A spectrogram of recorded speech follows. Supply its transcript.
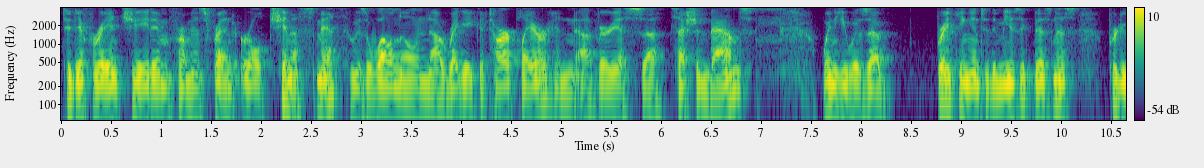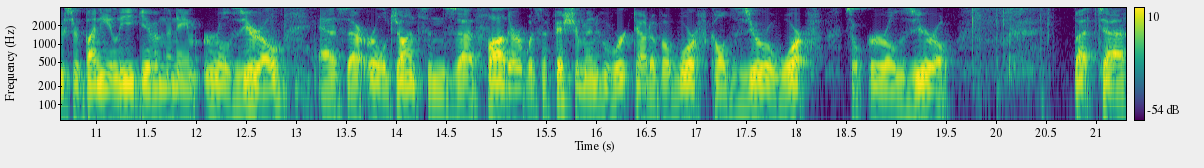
to differentiate him from his friend Earl Chinna Smith, who's a well-known uh, reggae guitar player in uh, various uh, session bands. When he was uh, breaking into the music business, producer Bunny Lee gave him the name Earl Zero, as uh, Earl Johnson's uh, father was a fisherman who worked out of a wharf called Zero Wharf, so Earl Zero. But uh,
